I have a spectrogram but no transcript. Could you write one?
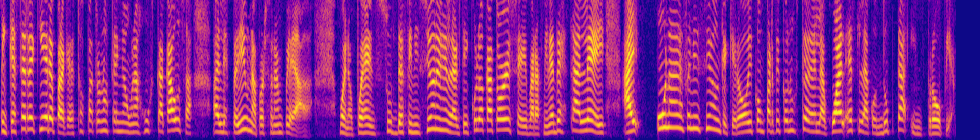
¿Y qué se requiere para que estos patronos tengan una justa causa al despedir una persona empleada? Bueno, pues en sus definiciones en el artículo 14 y para fines de esta ley hay una definición que quiero hoy compartir con ustedes, la cual es la conducta impropia.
